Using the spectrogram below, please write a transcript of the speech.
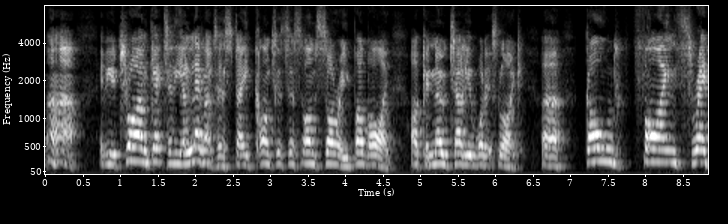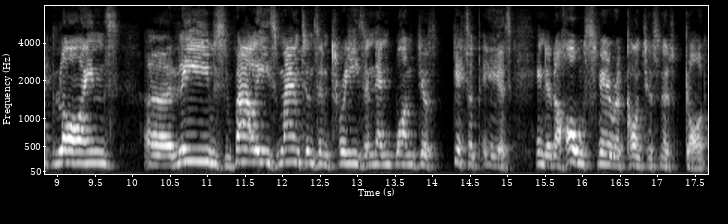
if you try and get to the eleventh and stay conscious, I'm sorry, bye bye. I can no tell you what it's like. Uh, gold, fine thread lines, uh, leaves, valleys, mountains, and trees, and then one just disappears into the whole sphere of consciousness, God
